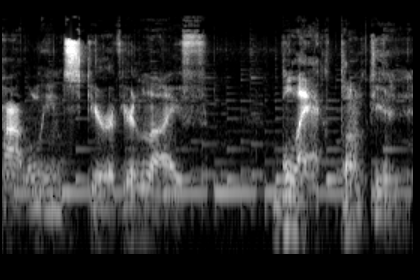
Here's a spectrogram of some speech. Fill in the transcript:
Halloween scare of your life. Black Pumpkin.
